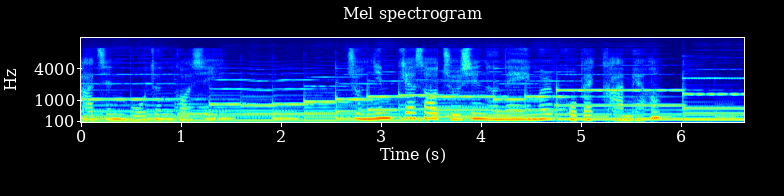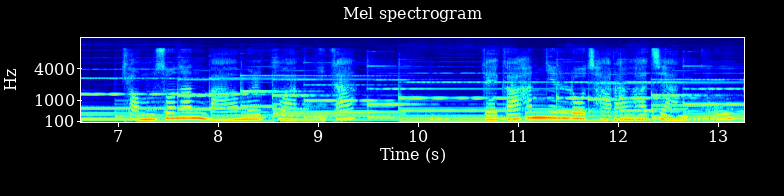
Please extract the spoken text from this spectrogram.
가진 모든 것이 주님께서 주신 은혜임을 고백하며 겸손한 마음을 구합니다. 내가 한 일로 자랑하지 않고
